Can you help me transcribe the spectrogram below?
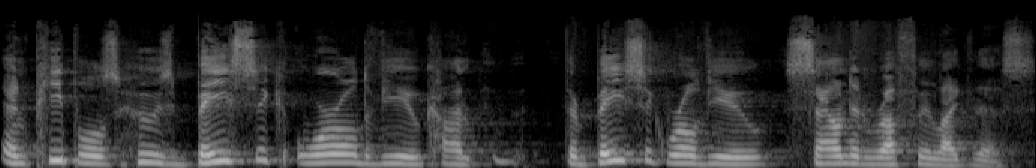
and peoples whose basic worldview, their basic worldview sounded roughly like this.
